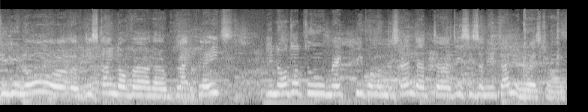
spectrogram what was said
Do you know uh, this kind of uh, pla- plates? In order to make people understand that uh, this is an Italian restaurant.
